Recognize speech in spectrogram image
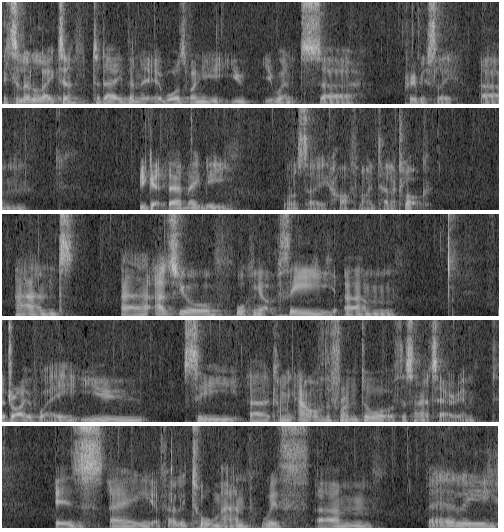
It's a little later today than it was when you you you went uh, previously. Um, you get there maybe I want to say half nine, ten o'clock, and uh, as you're walking up the um, the driveway, you see uh, coming out of the front door of the sanitarium is a, a fairly tall man with um, fairly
